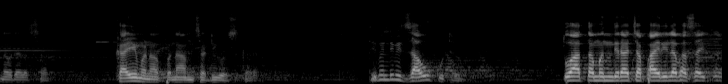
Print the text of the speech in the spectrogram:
नवऱ्याला साडू. काही म्हणा पण आमचा दिवस करा. ती म्हणली मी जाऊ कुठं? तू आता मंदिराच्या पायरीला बसायचं.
